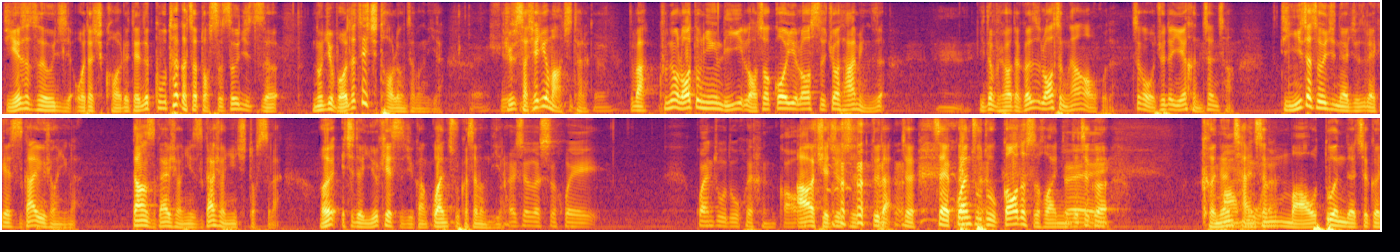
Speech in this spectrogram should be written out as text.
第一只周期会得去考虑，但是过脱搿只读书周期之后，侬就勿会得再去讨论这问题了。对，就直接就忘记脱了对，对伐？可能老多人连老早高一老师叫啥名字，嗯，伊都勿晓得，搿是老正常个，我觉得，这个我觉得也很正常。第二只周期呢，就是辣盖自家有小人了，当自家有小人，自家小人去读书了，后一记头又开始就讲关注搿只问题了，而这个是会关注度会很高，而且就是对的，对在关注度高的时候啊，你的这个可能产生矛盾的这个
